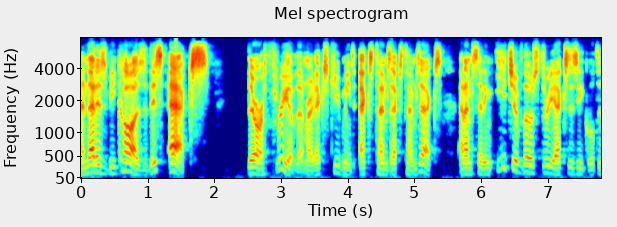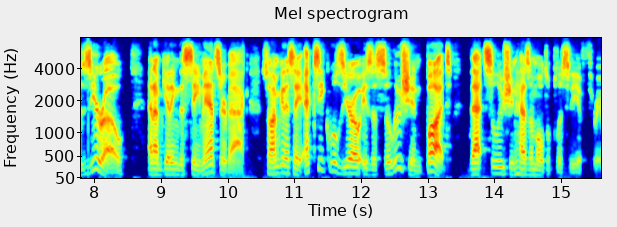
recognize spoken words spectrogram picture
And that is because this x, there are three of them, right? x cubed means x times x times x, and I'm setting each of those three x's equal to 0, and I'm getting the same answer back. So I'm going to say x equals 0 is a solution, but that solution has a multiplicity of 3.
